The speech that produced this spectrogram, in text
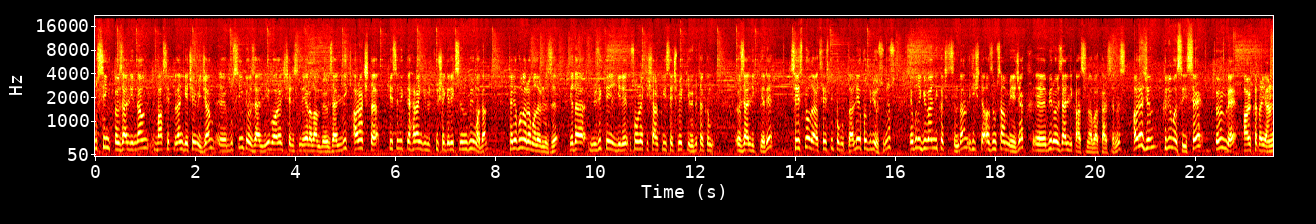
bu sync özelliğinden bahsetmeden geçemeyeceğim. Bu sync özelliği bu araç içerisinde yer alan bir özellik. Araçta kesinlikle herhangi bir tuşa gereksinim duymadan telefon aramalarınızı ya da müzikle ilgili sonraki şarkıyı seçmek gibi bir takım özellikleri sesli olarak sesli komutlarla yapabiliyorsunuz. E bu da güvenlik açısından hiç de azımsanmayacak e, bir özellik aslına bakarsanız. Aracın kliması ise ön ve arkada yani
